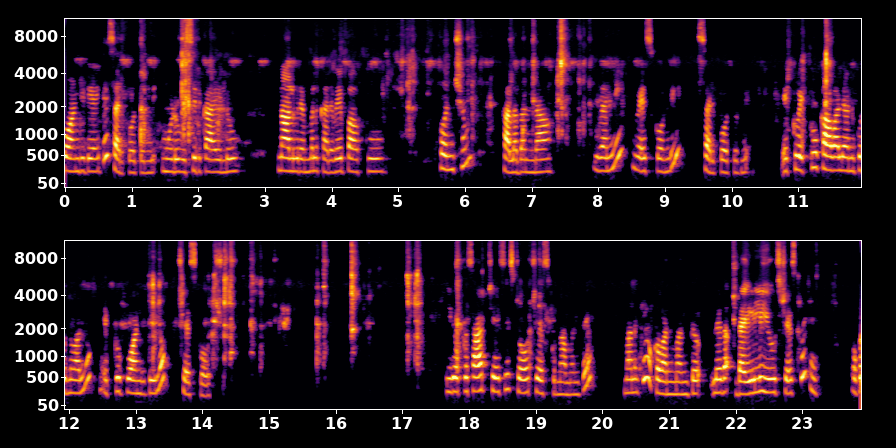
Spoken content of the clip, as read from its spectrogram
క్వాంటిటీ అయితే సరిపోతుంది. మూడు ఉసిరికాయలు, నాలుగు రెమ్మల కరివేపాకు, కొంచెం కలబంద ఇవన్నీ వేసుకోండి సరిపోతుంది. ఎక్కువ ఎక్కువ కావాలి అనుకున్న వాళ్ళు ఎక్కువ క్వాంటిటీలో చేసుకోవచ్చు. ఇది ఒక్కసారి చేసి స్టోర్ చేసుకున్నామంటే మనకి ఒక వన్ మంత్ లేదా డైలీ యూజ్ చేస్తే ఒక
